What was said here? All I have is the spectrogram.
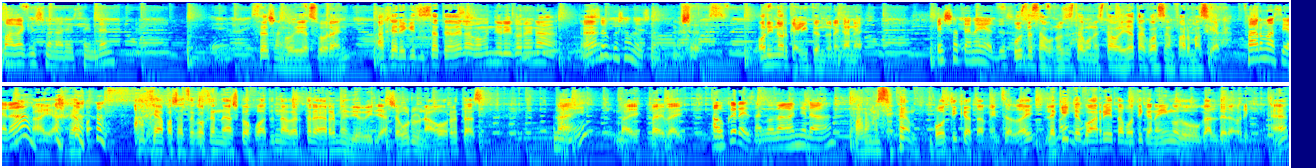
badakizuelare zein den. Zer esango didazu orain? Ajerik ez izatea dela gomendiorik onena? Eh? Zeuk esan duzu. Mesedez. Hori nork egiten du nekane. Esaten nahi duzu. Uz dezagun, uz dezagun ez da hori da, goazen farmaziara. Farmaziara? Bai, ajea, pa- ajea pasatzeko jende asko joaten da bertara erremedio bila, seguru nago horretaz. Bai? Bai, bai, bai. Aukera izango da gainera. Farmazian botika eta mintzat, bai? Lekiteko harri eta botikan egingo dugu galdera hori, eh?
